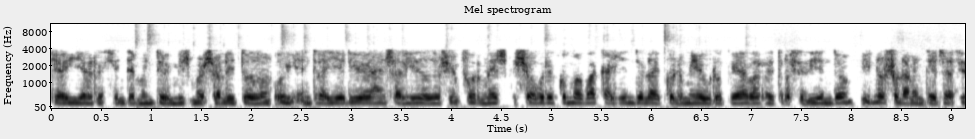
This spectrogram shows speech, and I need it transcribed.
que hay ya recientemente, hoy mismo sale todo, hoy entre ayer y hoy han salido dos informes sobre cómo va cayendo la economía economía europea va retrocediendo y no solamente desde hace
